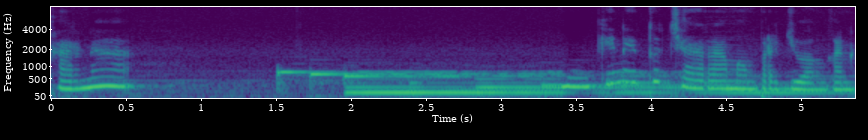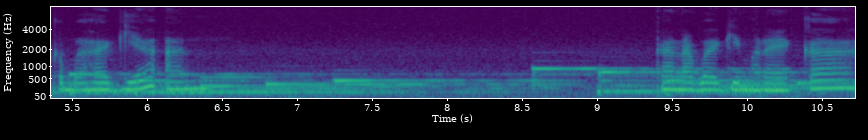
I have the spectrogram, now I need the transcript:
karena mungkin itu cara memperjuangkan kebahagiaan. Karena bagi mereka,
